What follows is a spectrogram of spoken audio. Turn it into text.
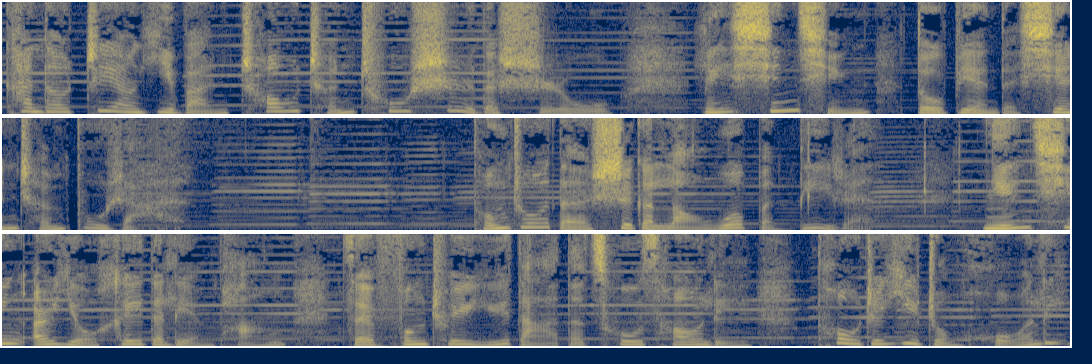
看到这样一碗超尘出世的食物，连心情都变得纤尘不染。同桌的是个老挝本地人，年轻而黝黑的脸庞，在风吹雨打的粗糙里透着一种活力。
